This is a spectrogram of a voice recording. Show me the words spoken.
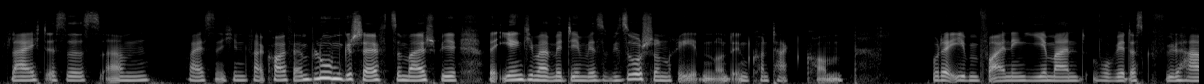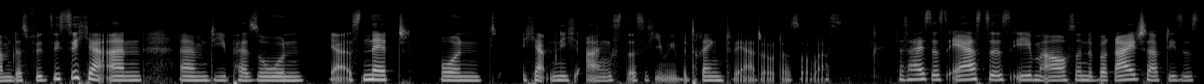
Vielleicht ist es, ähm, weiß nicht, ein Verkäufer im Blumengeschäft zum Beispiel oder irgendjemand, mit dem wir sowieso schon reden und in Kontakt kommen. Oder eben vor allen Dingen jemand, wo wir das Gefühl haben, das fühlt sich sicher an, ähm, die Person, ja, ist nett und ich habe nicht Angst, dass ich irgendwie bedrängt werde oder sowas. Das heißt, das erste ist eben auch so eine Bereitschaft, dieses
